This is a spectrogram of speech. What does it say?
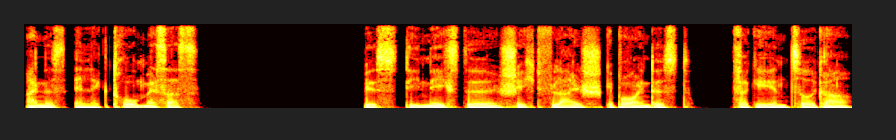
eines Elektromessers. Bis die nächste Schicht Fleisch gebräunt ist, vergehen circa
